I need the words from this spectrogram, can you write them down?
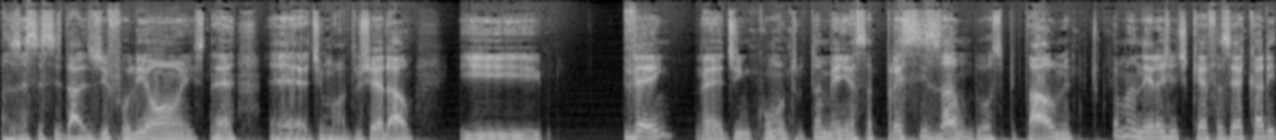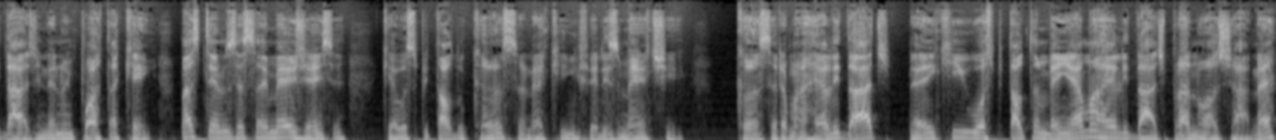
às necessidades de foliões, né? É, de modo geral e vem, né? De encontro também essa precisão do hospital, né? Qualquer maneira a gente quer fazer a caridade, né? Não importa quem, mas temos essa emergência que é o Hospital do Câncer, né? Que infelizmente câncer é uma realidade né? E que o hospital também é uma realidade para nós já, né?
